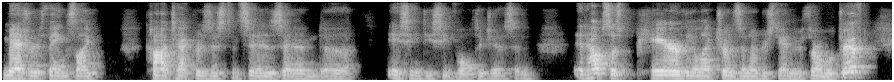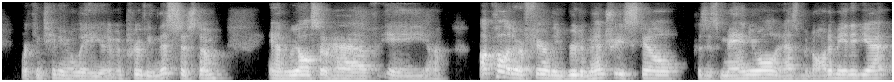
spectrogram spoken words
measure things like contact resistances and uh, AC and DC voltages. And it helps us pair the electrodes and understand their thermal drift. We're continually improving this system. And we also have a, will uh, call it a fairly rudimentary still, because it's manual, it hasn't been automated yet,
